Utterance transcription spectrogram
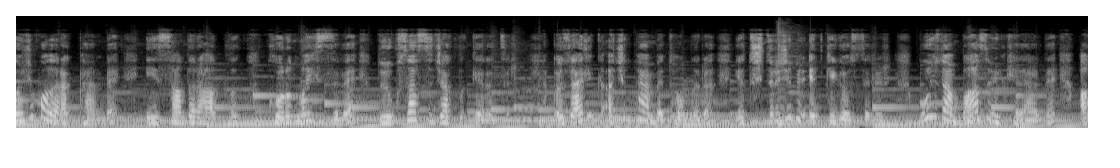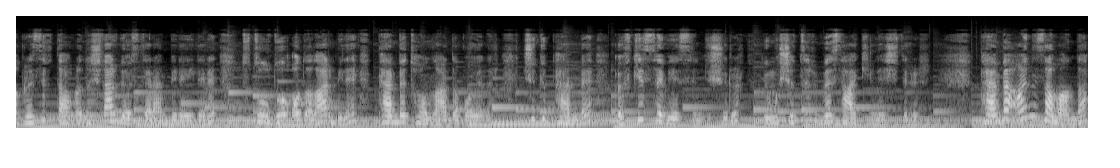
Psikolojik olarak pembe, insanda rahatlık, korunma hissi ve duygusal sıcaklık yaratır. Özellikle açık pembe tonları yatıştırıcı bir etki gösterir. Bu yüzden bazı ülkelerde agresif davranışlar gösteren bireylerin tutulduğu odalar bile pembe tonlarda boyanır. Çünkü pembe öfke seviyesini düşürür, yumuşatır ve sakinleştirir. Pembe aynı zamanda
